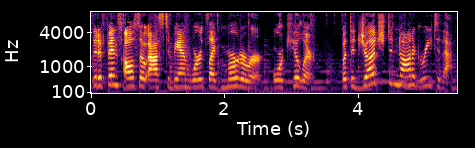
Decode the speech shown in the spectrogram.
The defense also asked to ban words like murderer or killer, but the judge did not agree to that.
